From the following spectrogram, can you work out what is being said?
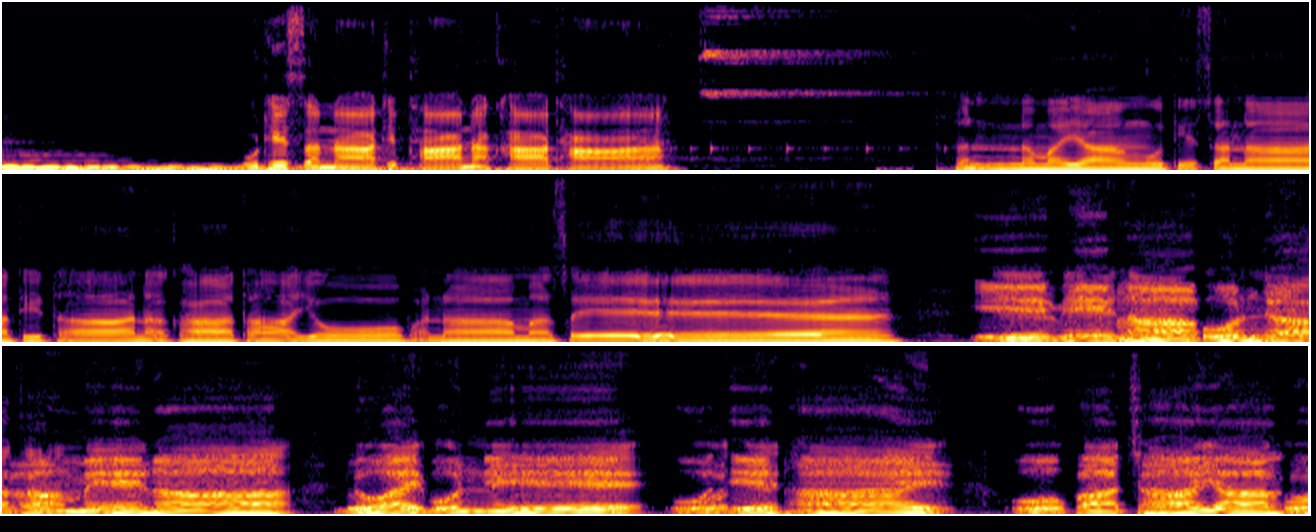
อุทิศนาทิฏฐานคาถาอันนมยังอุทิศนาทิธานคาทาโยพนามาเสอิมินาปุญญกรรมเมนา ด้วยบุญนี้ อุทิศให้ อุปัชฌายาคุ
